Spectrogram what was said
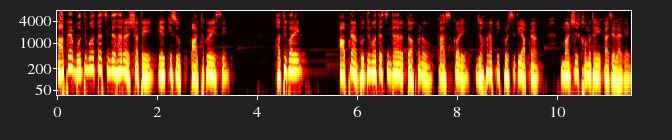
আপনার বুদ্ধিমত্তা চিন্তাধারার সাথে এর কিছু পার্থক্য রয়েছে। হতে পারে, আপনার বুদ্ধিমত্তা চিন্তাধারা তখনও কাজ করে যখন আপনি পরিস্থিতি আপনার মানসিক ক্ষমতাকে কাজে লাগায়।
